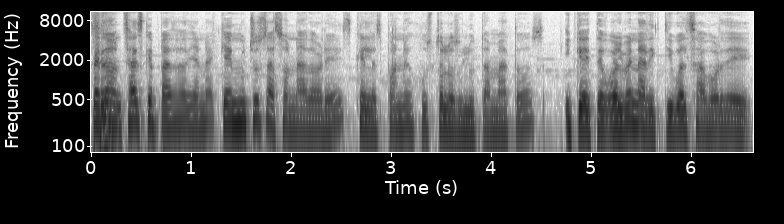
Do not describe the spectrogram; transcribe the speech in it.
Perdón, ¿sabes qué pasa, Diana? Que hay muchos sazonadores que les ponen justo los glutamatos y que te vuelven adictivo el sabor de,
